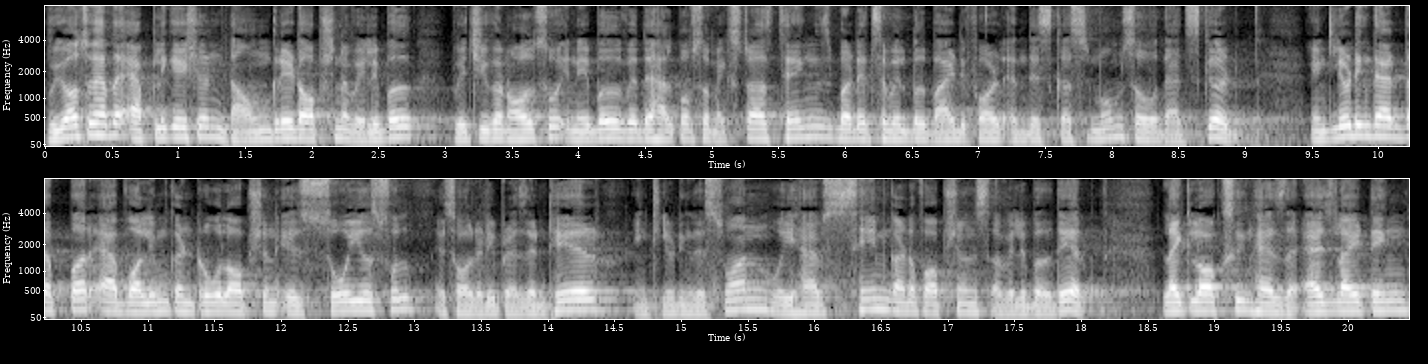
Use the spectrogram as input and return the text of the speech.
We also have the application downgrade option available, which you can also enable with the help of some extra things, but it's available by default in this custom ROM, so that's good. Including that the per app volume control option is so useful. It's already present here. Including this one we have same kind of options available there. Like lock screen has the edge lighting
